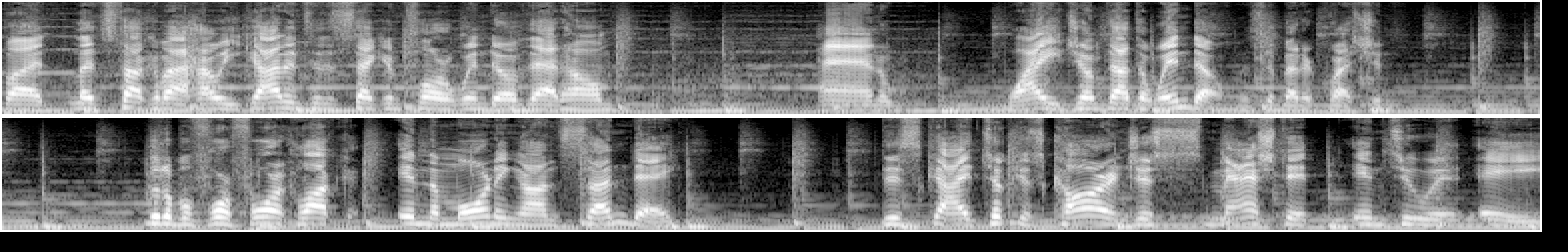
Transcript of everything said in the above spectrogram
but let's talk about how he got into the second floor window of that home and why he jumped out the window is a better question. A little before 4 o'clock in the morning on Sunday, this guy took his car and just smashed it into a, a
